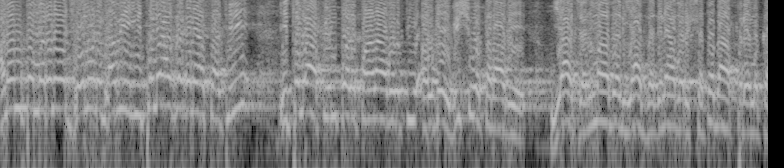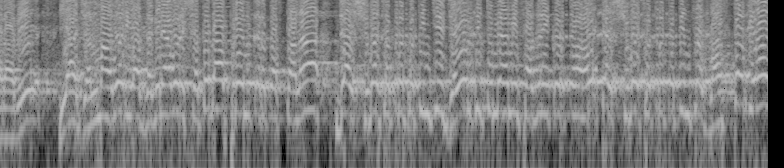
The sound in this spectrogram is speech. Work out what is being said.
अनंत मरणे झोलून घ्यावी इथल्या जगण्यासाठी इथल्या पिंपळ पानावरती अवघे विश्व तरावे. या जन्मावर या जगण्यावर शतदा प्रेम करावे. या जन्मावर या जगण्यावर शतदा प्रेम करत असताना ज्या शिवछत्रपतींची जयंती तुम्ही आम्ही साजरी करतो आहोत त्या शिवछत्रपतींचं वास्तव्य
